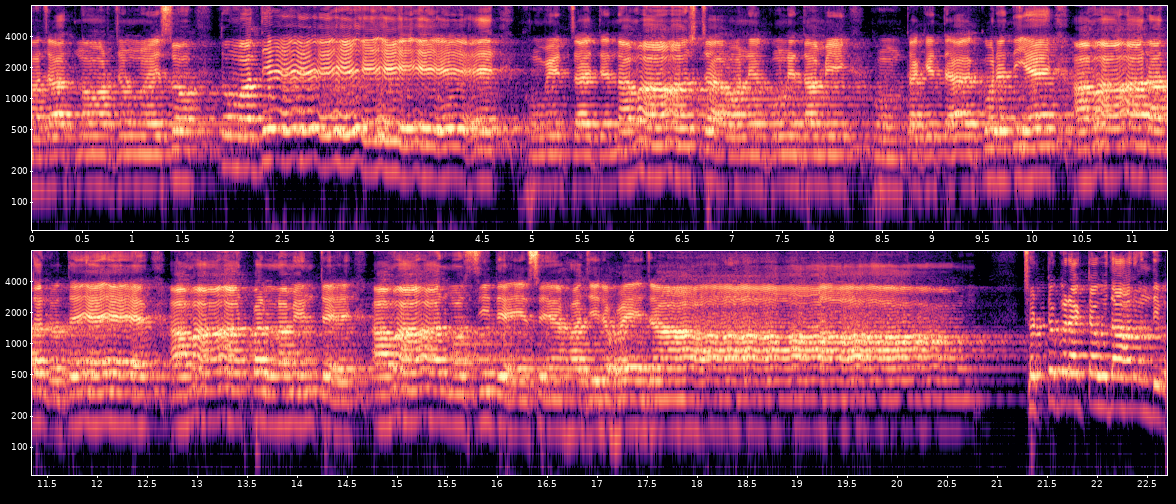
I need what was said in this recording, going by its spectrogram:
নাজাত নেওয়ার জন্য এসো। তোমাদের ঘুমের চাইতে নামাজটা অনেক গুণে দামি। ঘুমটাকে ত্যাগ করে দিয়ে আমার আদালতে, আমার পার্লামেন্টে, আমার মসজিদে এসে হাজির হয়ে যা ছোট্ট করে একটা উদাহরণ দিব।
